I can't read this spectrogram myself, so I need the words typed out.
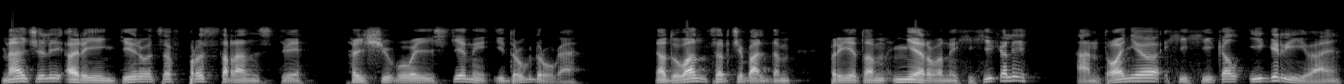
начали ориентироваться в пространстве, ощупывая стены и друг друга. Адуван с Арчибальдом при этом нервно хихикали, Антонио хихикал игриво.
